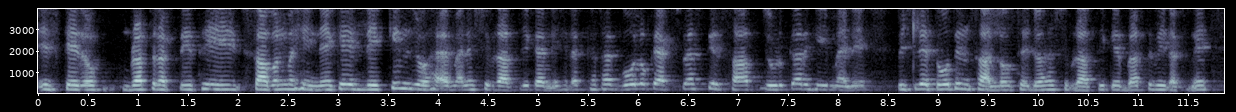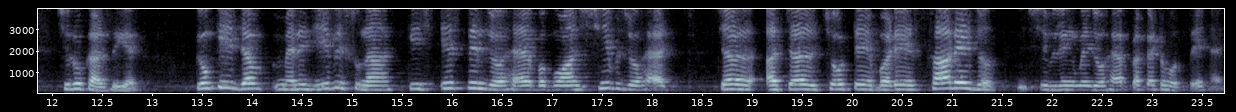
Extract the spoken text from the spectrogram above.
इसके व्रत रखती थी सावन महीने के, लेकिन जो है मैंने शिवरात्रि का नहीं रखा था। गोलोक एक्सप्रेस के साथ जुड़कर ही मैंने पिछले दो तीन सालों से जो है शिवरात्रि के व्रत भी रखने शुरू कर दिए। क्योंकि जब मैंने ये भी सुना कि इस दिन जो है भगवान शिव जो है चल, अचल, छोटे, बड़े, सारे जो शिवलिंग में जो है प्रकट होते हैं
